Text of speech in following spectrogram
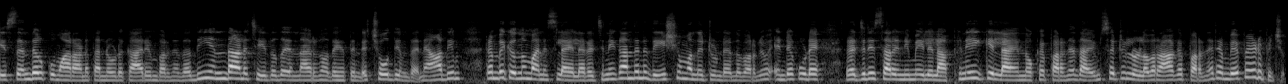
കെ സെന്തിൽ കുമാറാണ് തന്നോട് കാര്യം പറഞ്ഞത്. നീ എന്താണ് ചെയ്തത്? എന്നായിരുന്നു അദ്ദേഹത്തിന്റെ ചോദ്യം തന്നെ. ആദ്യം രംഭയ്ക്കൊന്നും മനസ്സിലായില്ല. രജനീകാന്തിന് ദേഷ്യം വന്നിട്ടുണ്ട് എന്ന് പറഞ്ഞു. എന്റെ കൂടെ രജനി സാർ ഇനിമേലിൽ അഭിനയിക്കില്ല എന്നൊക്കെ പറഞ്ഞതായും സെറ്റിലുള്ളവർ ആകെ പറഞ്ഞ് രംഭയെ പേടിപ്പിച്ചു.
